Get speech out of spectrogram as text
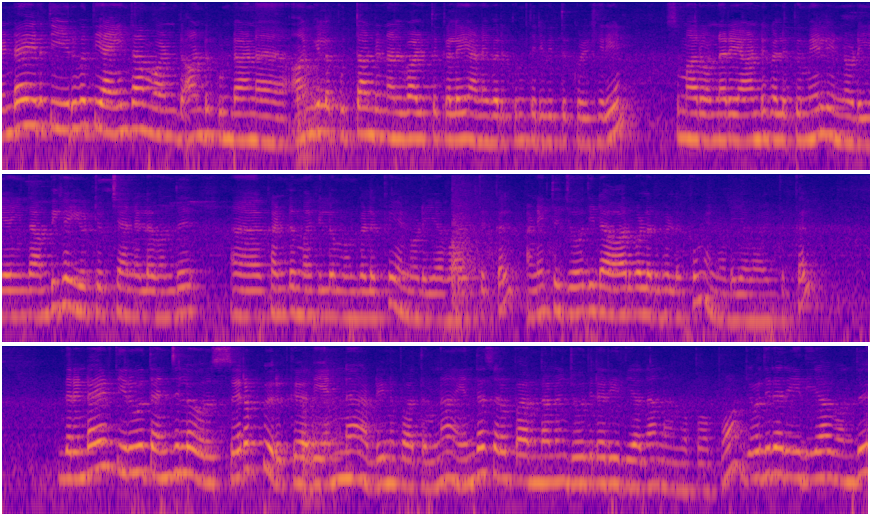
ரெண்டாயிரத்தி இருபத்தி ஐந்தாம் ஆண்டு ஆண்டுக்குண்டான ஆங்கில புத்தாண்டு நல்வாழ்த்துக்களை அனைவருக்கும் தெரிவித்துக் கொள்கிறேன். சுமார் ஒன்றரை ஆண்டுகளுக்கு மேல் என்னுடைய இந்த அம்பிகை யூடியூப் சேனலை வந்து கண்டு மகிழும் உங்களுக்கு என்னுடைய வாழ்த்துக்கள். அனைத்து ஜோதிட ஆர்வலர்களுக்கும் என்னுடைய வாழ்த்துக்கள். இந்த ரெண்டாயிரத்தி இருபத்தஞ்சில் ஒரு சிறப்பு இருக்குது அது என்ன அப்படின்னு பார்த்தோம்னா எந்த சிறப்பாக இருந்தாலும் ஜோதிட ரீதியாக தான் நாங்கள் பார்ப்போம். ஜோதிட ரீதியாக வந்து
